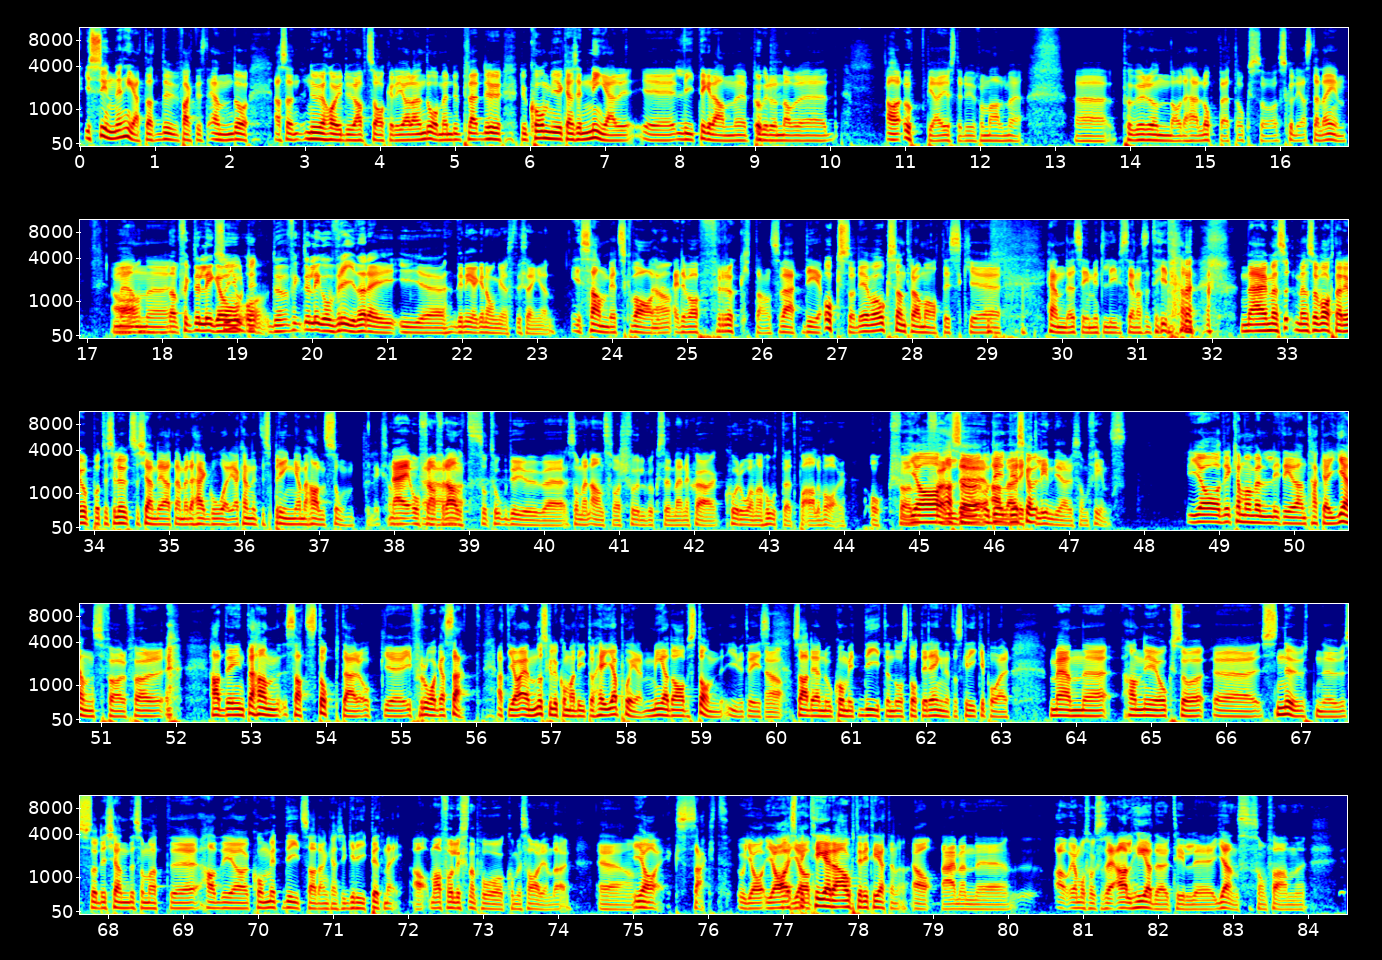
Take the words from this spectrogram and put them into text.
I synnerhet att du faktiskt ändå... Alltså nu har ju du haft saker att göra ändå, men du, du, du kom ju kanske ner uh, lite grann på grund av... Ja, upp ja, just det, du är från Malmö. Uh, på grund av det här loppet också skulle jag ställa in. Ja, Men uh, då fick du, ligga och, gjorde... och, då fick du ligga och vrida dig i uh, din egen ångest i sängen. I samvetskval. Ja. Nej, det var fruktansvärt det också. Det var också en traumatisk händelse i mitt liv senaste tiden. nej, men så, men så vaknade jag upp och till slut så kände jag att nej, men det här går. Jag kan inte springa med halsont. Liksom. Nej, och framförallt uh, så tog du ju eh, som en ansvarsfull vuxen människa coronahotet på allvar. Och föl ja, följde alltså, och det, alla det ska... riktlinjer som finns. Ja, det kan man väl lite grann tacka Jens för, för hade inte han satt stopp där och eh, ifrågasatt att jag ändå skulle komma dit och heja på er, med avstånd givetvis, ja. så hade jag nog kommit dit ändå, stått i regnet och skrikit på er. Men eh, han är ju också eh, snut nu, så det kändes som att eh, hade jag kommit dit så hade han kanske gripit mig. Ja, man får lyssna på kommissarien där. Eh, ja, exakt. Och jag, jag, Respektera jag, auktoriteterna. Ja, nej men eh, jag måste också säga all heder till eh, Jens som fan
